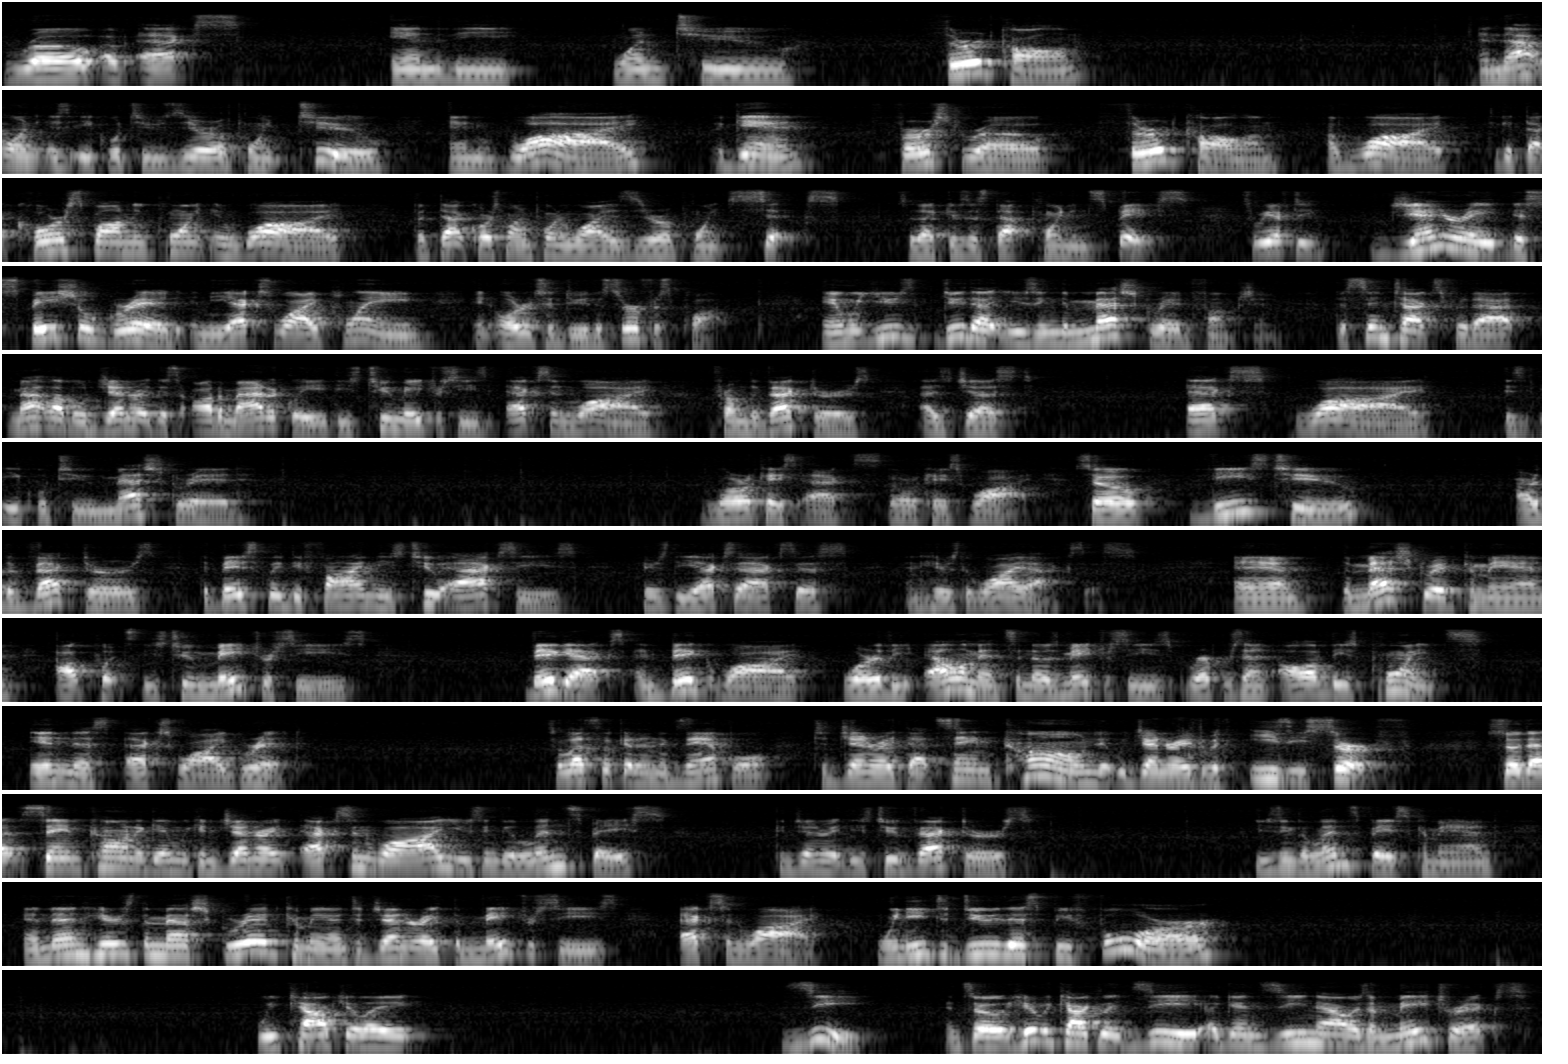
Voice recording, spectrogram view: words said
row of X and the 1, 2, third column, and that one is equal to 0.2, and y, again, first row, third column of y to get that corresponding point in y, but that corresponding point in y is 0.6. So that gives us that point in space. So we have to generate this spatial grid in the xy plane in order to do the surface plot. And we use, do that using the mesh grid function. The syntax for that, MATLAB will generate this automatically, these two matrices, x and y, from the vectors as just x, y is equal to mesh grid lowercase x, lowercase y. So these two are the vectors that basically define these two axes. Here's the x-axis and here's the y-axis. And the mesh grid command outputs these two matrices, big X and big Y, where the elements in those matrices represent all of these points in this XY grid. So let's look at an example to generate that same cone that we generated with Easy Surf. So that same cone, again, we can generate X and Y using the linspace. We can generate these two vectors using the linspace command. And then here's the mesh grid command to generate the matrices X and Y. We need to do this before we calculate Z. And so here we calculate Z. Again, Z now is a matrix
